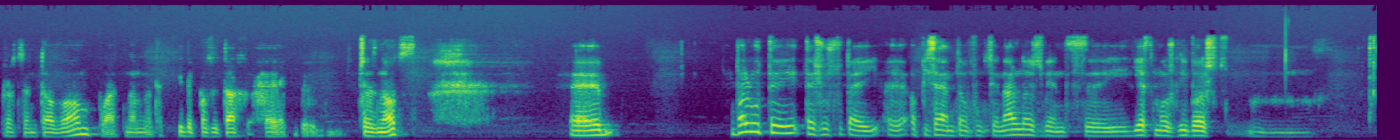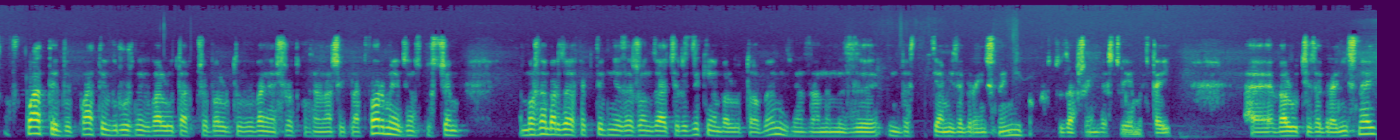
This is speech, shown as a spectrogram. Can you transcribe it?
procentową płatną na takich depozytach e, przez noc. E, waluty też już tutaj opisałem tą funkcjonalność, więc jest możliwość mm, wpłaty, wypłaty w różnych walutach, przewalutowywania środków na naszej platformie, w związku z czym można bardzo efektywnie zarządzać ryzykiem walutowym związanym z inwestycjami zagranicznymi. Po prostu zawsze inwestujemy w tej walucie zagranicznej.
